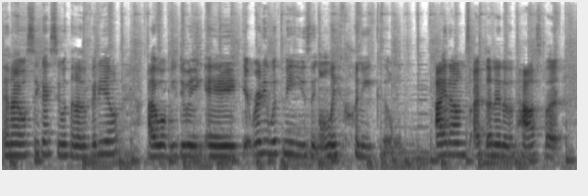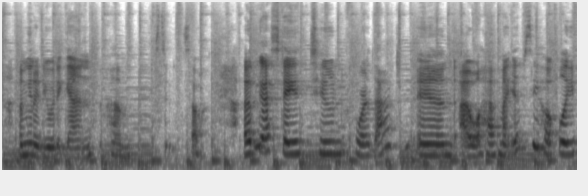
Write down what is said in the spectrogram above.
and I will see you guys soon with another video. I will be doing a get ready with me using only Clinique items. I've done it in the past but I'm gonna do it again um, soon so I hope you guys stay tuned for that and I will have my Ipsy hopefully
